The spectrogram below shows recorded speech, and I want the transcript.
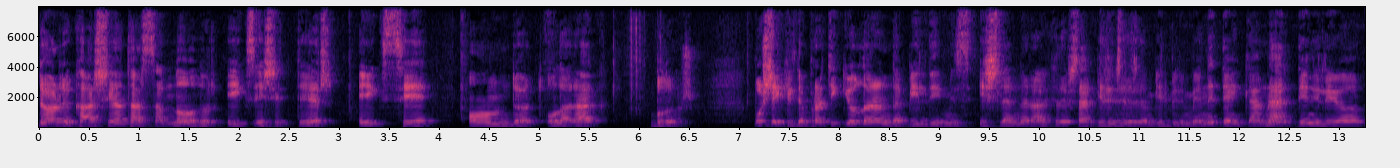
4'ü karşıya atarsam ne olur? x eşittir eksi 14 olarak bulunur. Bu şekilde pratik yollarını da bildiğimiz işlemler arkadaşlar birinci dereceden bir bilinmeyenli denklemler deniliyor.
